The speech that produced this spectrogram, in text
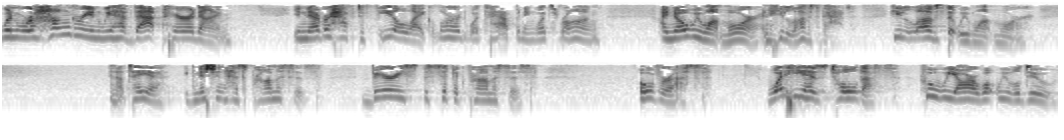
When we're hungry and we have that paradigm, you never have to feel like, Lord, what's happening? What's wrong? I know we want more, and He loves that. He loves that we want more. And I'll tell you, Ignition has promises, very specific promises over us. What He has told us, who we are, what we will do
